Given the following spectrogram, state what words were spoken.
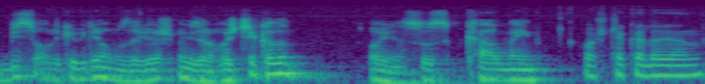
Bir sonraki videomuzda görüşmek üzere. Hoşçakalın. Oyunsuz kalmayın. Hoşçakalın.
